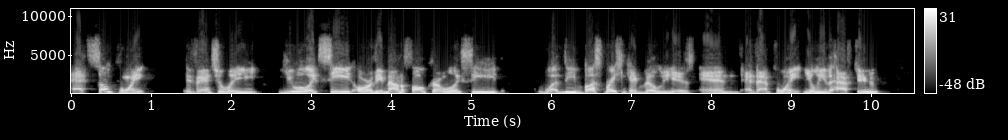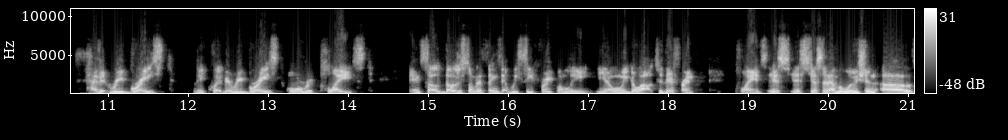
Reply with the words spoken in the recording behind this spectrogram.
at some point, eventually you will exceed, or the amount of fault current will exceed what the bus bracing capability is. And at that point, you'll either have to have it rebraced, the equipment rebraced, or replaced. And so those are some of the things that we see frequently, you know, when we go out to different plants. It's, it's just an evolution of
